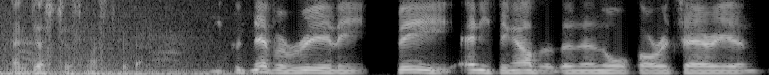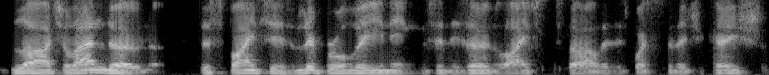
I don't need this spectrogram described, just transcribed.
And justice must be done. He could never really be anything other than an authoritarian large landowner despite his liberal leanings in his own lifestyle and his Western education.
